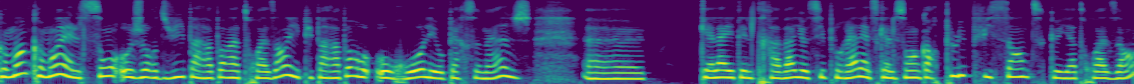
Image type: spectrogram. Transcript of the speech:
comment, comment elles sont aujourd'hui par rapport à trois ans et puis par rapport au, rôle et au personnage euh, quel a été le travail aussi pour elles? Est-ce qu'elles sont encore plus puissantes qu'il y a trois ans?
